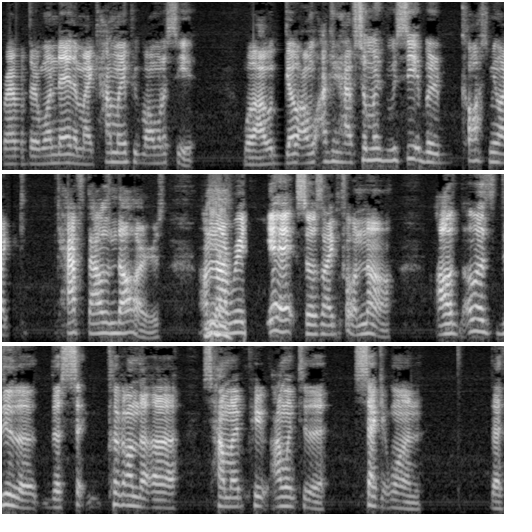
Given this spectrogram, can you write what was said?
Right up there one day, and I'm like, how many people I want to see it? Well, I would go. I, I could have so many people see it, but it cost me like half thousand dollars. I'm Yeah. not rich yet, so it's like, oh no. I'll let's do the the click on the uh how my people I went to the second one, the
